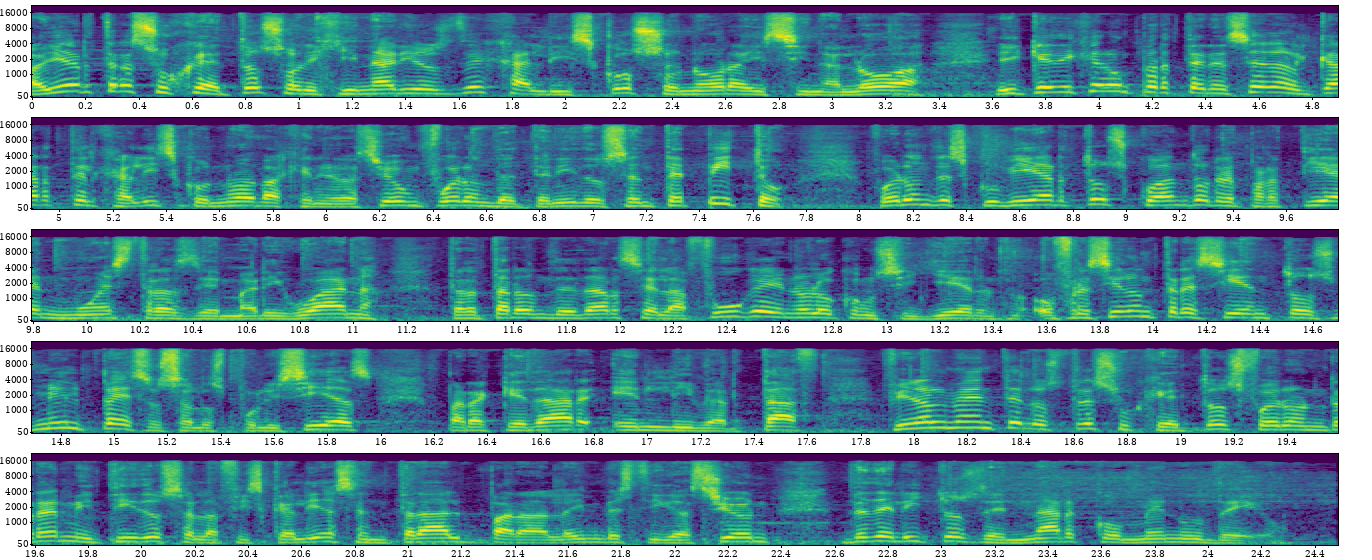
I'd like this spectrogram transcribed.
Ayer tres sujetos originarios de Jalisco, Sonora y Sinaloa y que dijeron pertenecer al cártel Jalisco Nueva Generación fueron detenidos en Tepito. Fueron descubiertos cuando repartían muestras de marihuana. Trataron de darse la fuga y no lo consiguieron. Ofrecieron 300 mil pesos a los policías para quedar en libertad. Finalmente los tres sujetos fueron remitidos a la Fiscalía Central para la investigación de delitos de narcomenudeo.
